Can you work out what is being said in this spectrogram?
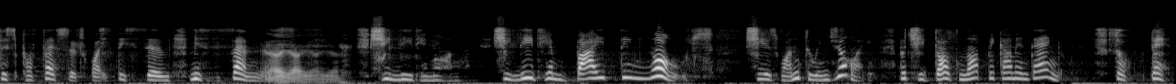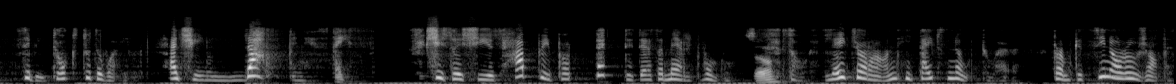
This professor's wife, this uh, Mrs. Sanders. Yeah, yeah, yeah, yeah. She lead him on. She lead him by the nose. She is one to enjoy, but she does not become entangled. So then Sibby talks to the wife, and she laughed in his face. She says she is happy, protected as a married woman. So? So later on, he types note to her from Casino Rouge office.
